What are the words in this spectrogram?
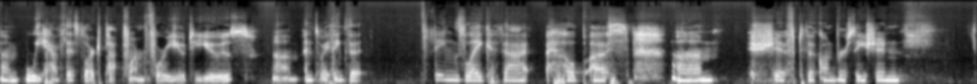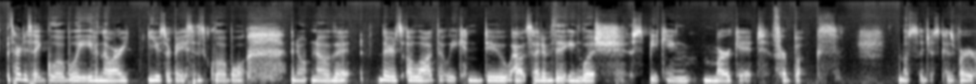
um, we have this large platform for you to use. Um, and so I think that things like that help us um, shift the conversation. It's hard to say globally, even though our user base is global. I don't know that there's a lot that we can do outside of the English speaking market for books, mostly just because we're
